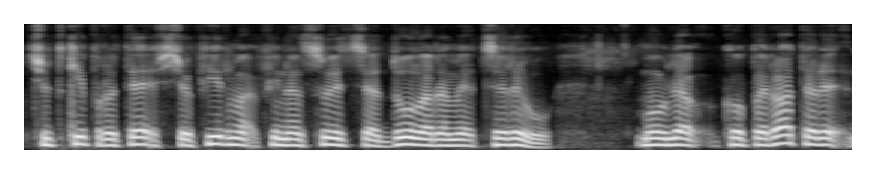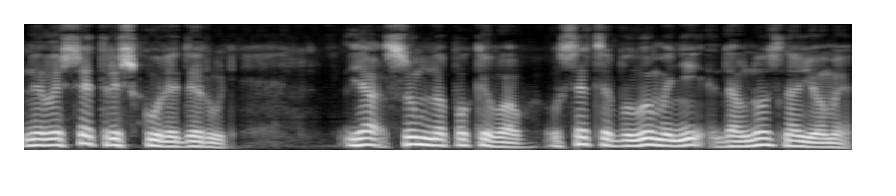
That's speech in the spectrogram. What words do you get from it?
чутки про те, що фірма фінансується доларами ЦРУ. Мовляв, кооператори не лише три шкури деруть. Я сумно покивав. Усе це було мені давно знайоме.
